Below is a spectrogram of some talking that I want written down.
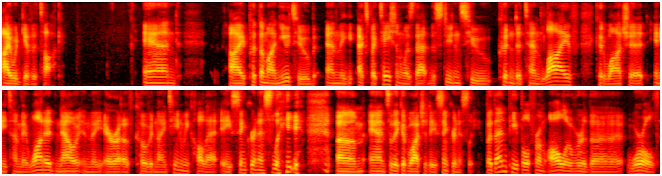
I would give the talk. And I put them on YouTube, and the expectation was that the students who couldn't attend live could watch it anytime they wanted. Now, in the era of COVID 19, we call that asynchronously. um, and so they could watch it asynchronously. But then people from all over the world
